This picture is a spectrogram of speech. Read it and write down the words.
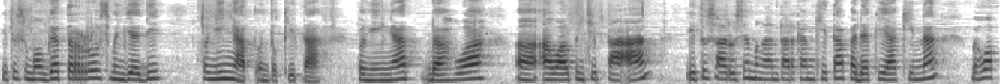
itu semoga terus menjadi pengingat untuk kita. Pengingat bahwa uh, awal penciptaan itu seharusnya mengantarkan kita pada keyakinan bahwa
